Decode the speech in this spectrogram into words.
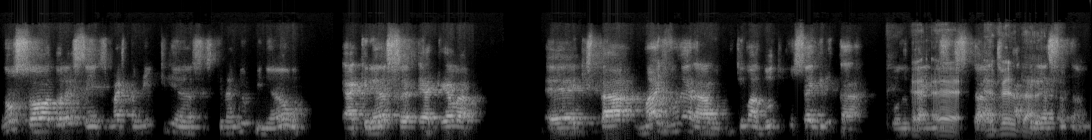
não só adolescentes, mas também crianças, que, na minha opinião, a criança é aquela é, que está mais vulnerável, porque um adulto consegue gritar quando está em necessidade. É, é verdade. A criança não.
